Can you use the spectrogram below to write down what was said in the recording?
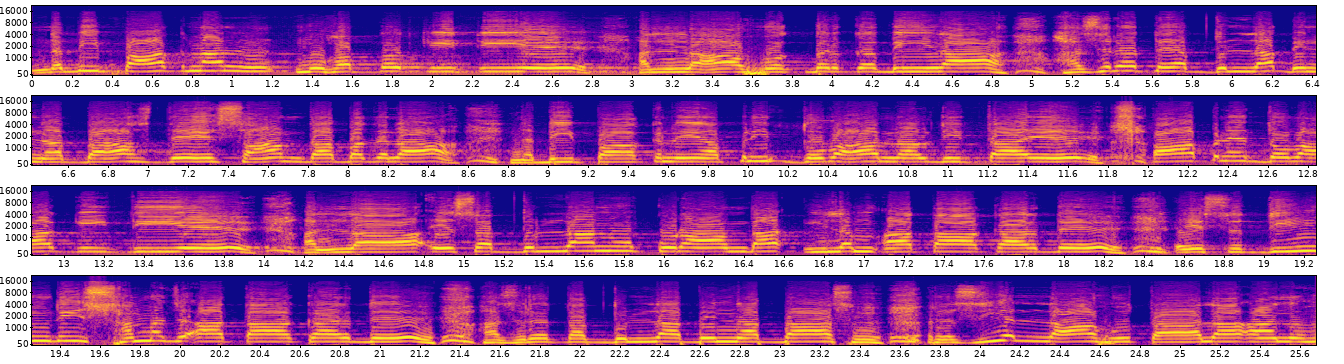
نبی پاک نال محبت کیتی ہے اللہ اکبر کبیرہ۔ حضرت عبداللہ بن عباس دے احسان دا بدلہ۔ نبی پاک نے اپنی دعا نال دیتا ہے آپ نے دعا کیتی ہے اللہ اس عبداللہ نو قرآن دا علم عطا کر دے۔ اس دین دی سمجھ عطا کر دے۔ حضرت عبداللہ بن عباس عباس رضی اللہ تعالی عنہ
